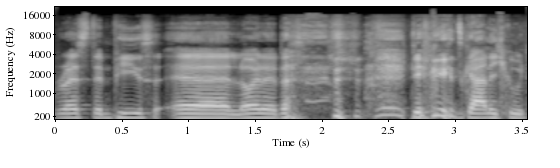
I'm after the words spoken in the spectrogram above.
Rest in Peace. Äh, Leute, das, dem geht's gar nicht gut.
